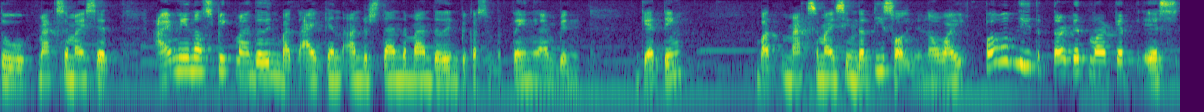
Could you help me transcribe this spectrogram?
to maximize it, I may not speak Mandarin, but I can understand the Mandarin because of the training I've been getting. But maximizing the TESOL, you know why? Probably the target market is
